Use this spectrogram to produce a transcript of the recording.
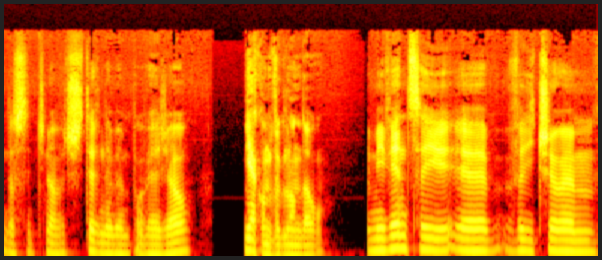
dosyć nawet sztywny, bym powiedział. Jak on wyglądał? Mniej więcej wyliczyłem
